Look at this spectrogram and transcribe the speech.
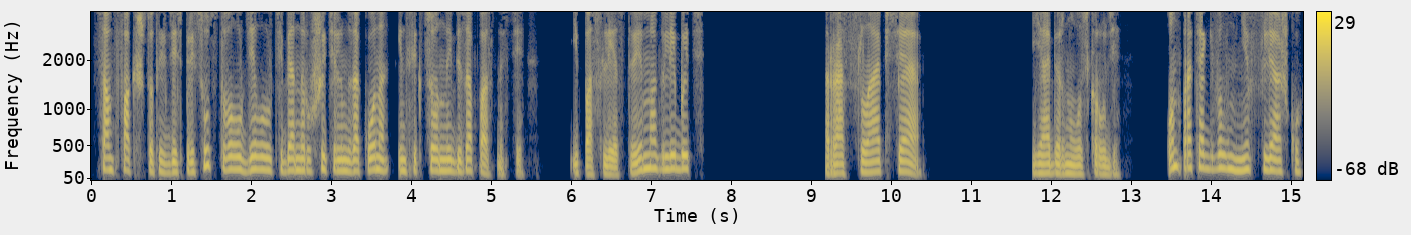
сам факт, что ты здесь присутствовал, делал тебя нарушителем закона инфекционной безопасности. И последствия могли быть... «Расслабься!» Я обернулась к Руди. Он протягивал мне фляжку,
